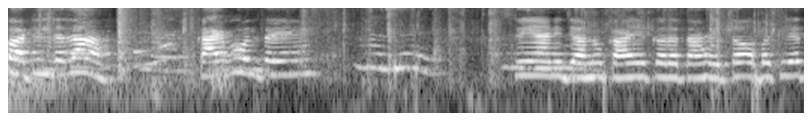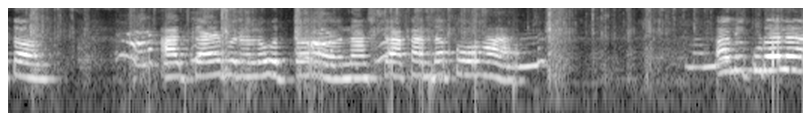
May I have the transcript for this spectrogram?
पाटील दादा काय बोलतय श्री आणि जानू काय करत आहे तर बसले तर? आज काय बनवलं होतं? नाश्ता कांदा पोहा. आणि कुडाला?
